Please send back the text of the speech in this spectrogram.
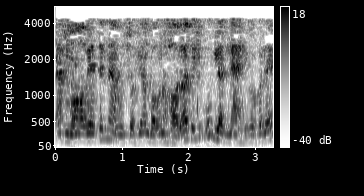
وقت معاویت ابن سفیان با اون حالاتش او بیاد نهی بکنه.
